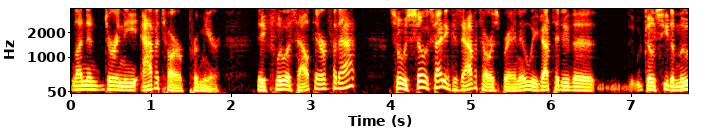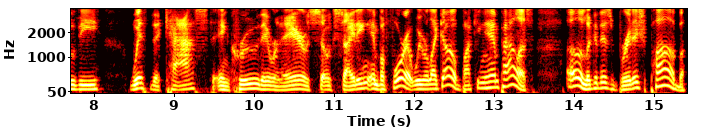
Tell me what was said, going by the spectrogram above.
London during the Avatar premiere. They flew us out there for that. So it was so exciting because Avatar was brand new. We got to do the go see the movie with the cast and crew. They were there. It was so exciting. And before it, we were like, oh, Buckingham Palace. Oh, look at this British pub.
